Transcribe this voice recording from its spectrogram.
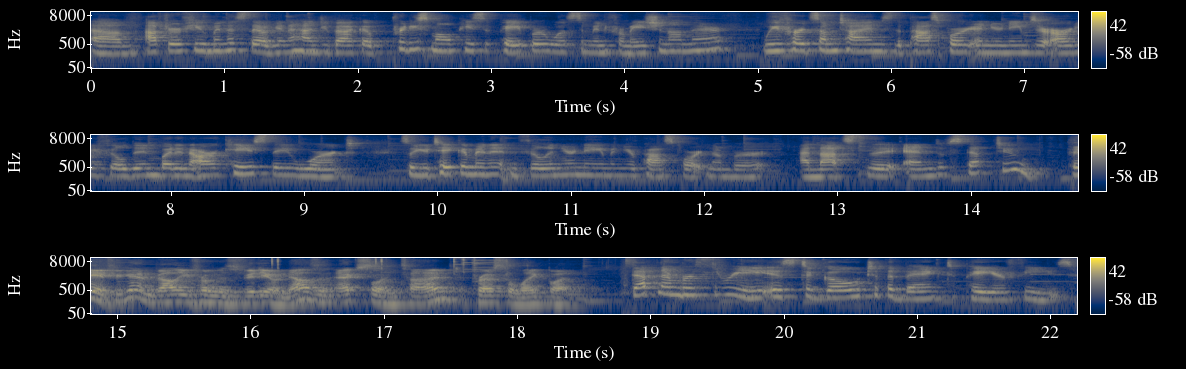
Um, after a few minutes, they're gonna hand you back a pretty small piece of paper with some information on there. We've heard sometimes the passport and your names are already filled in, but in our case, they weren't. So you take a minute and fill in your name and your passport number, and that's the end of step two. Hey, if you're getting value from this video, now's an excellent time to press the like button. Step number three is to go to the bank to pay your fees.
